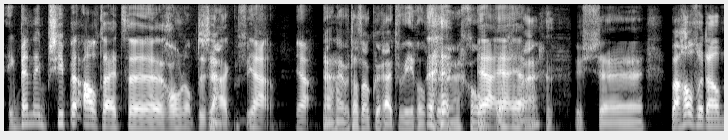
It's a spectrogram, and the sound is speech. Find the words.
ik ben in principe altijd uh, gewoon op de zaak. Ja, ja. ja. Nou, hebben we dat ook weer uit de wereld uh, geholpen. ja, ja, ja. Dus behalve dan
